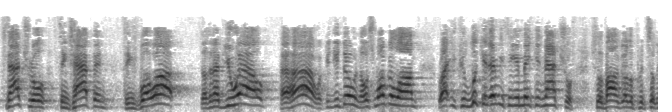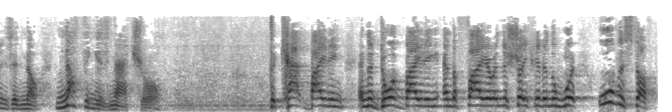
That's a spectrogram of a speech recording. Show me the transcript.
It's natural. Things happen. Things blow up. Doesn't have UL. Ha ha. What can you do? No smoke alarm. Right? You can look at everything and make it natural. So the Balagoda put something and said, no, nothing is natural. The cat biting and the dog biting and the fire and the shaykhid and the wood, all this stuff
